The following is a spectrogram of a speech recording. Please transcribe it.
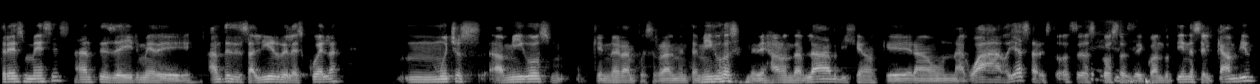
tres meses antes de irme de, antes de salir de la escuela. Mm, muchos amigos que no eran pues realmente amigos me dejaron de hablar, dijeron que era un aguado, ya sabes, todas esas cosas de cuando tienes el cambio.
